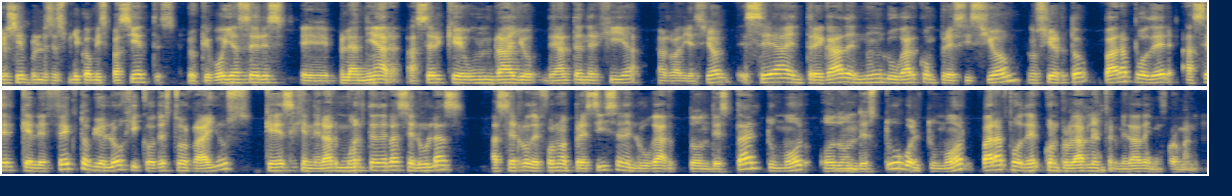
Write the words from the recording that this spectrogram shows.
Yo siempre les explico a mis pacientes, lo que voy a hacer es eh, planear, hacer que un rayo de alta energía, la radiación, sea entregada en un lugar con precisión, ¿no es cierto?, para poder hacer que el efecto biológico de estos rayos, que es generar muerte de las células, hacerlo de forma precisa en el lugar donde está el tumor o donde estuvo el tumor para poder controlar la enfermedad de mejor manera.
